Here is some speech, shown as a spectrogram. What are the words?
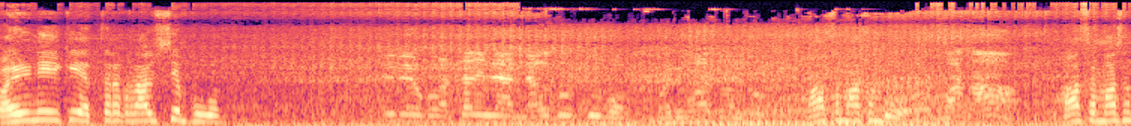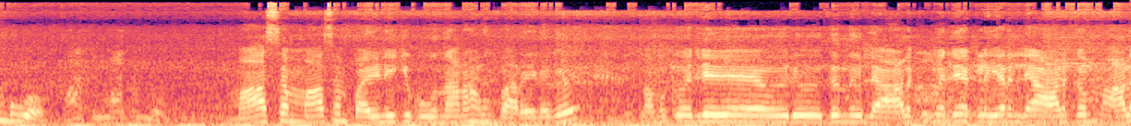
പഴനിക്ക് എത്ര പ്രാവശ്യം പോകും? മാസം മാസം പോവോ? മാസം മാസം പോവോ? മാസം മാസം പഴനിക്ക് പോകുന്നതാണ് പറയുന്നത് നമുക്ക് വലിയ ഒരു ഇതൊന്നുമില്ല. ആൾക്കും വലിയ ക്ലിയർ ഇല്ല. ആൾക്കും ആൾ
